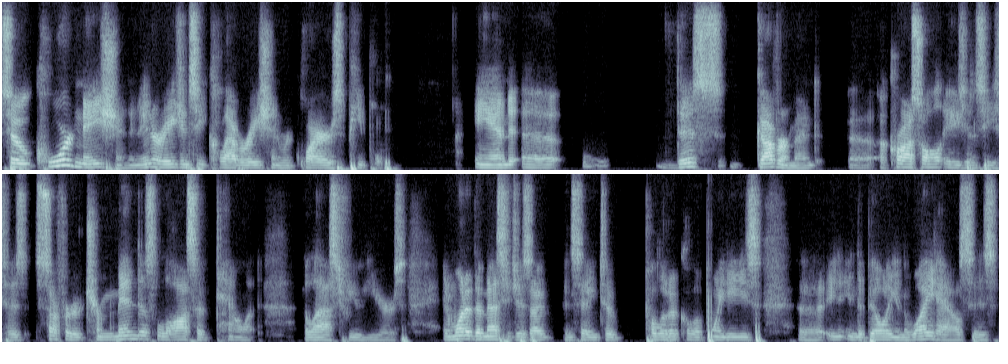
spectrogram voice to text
So coordination and interagency collaboration requires people, and uh, this government uh, across all agencies has suffered a tremendous loss of talent the last few years. And one of the messages I've been saying to political appointees uh, in, in the building in the White House is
